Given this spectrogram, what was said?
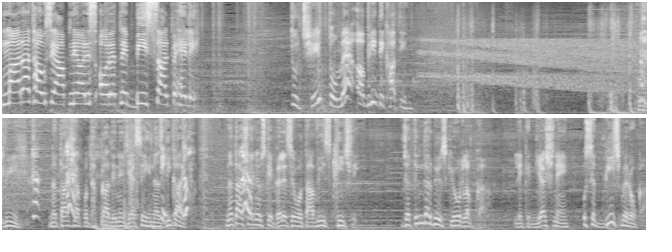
मारा था उसे आपने और इस औरत ने 20 साल पहले। तुझे तो मैं अभी दिखाती हूँ। कुलवीन नताशा को धक्का देने जैसे ही नज़दीक तेरी आया। नताशा ने उसके गले से वो तावीज खींच ली। जतिंदर भी उसकी ओर लपका लेकिन यश ने उसे बीच में रोका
